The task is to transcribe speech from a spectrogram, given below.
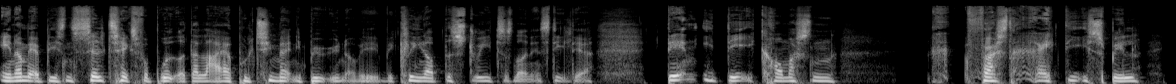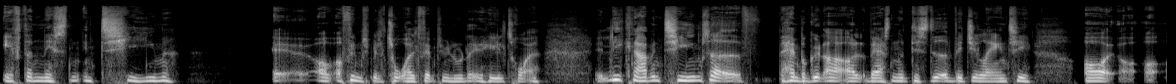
ender med at blive sådan en selvtægtsforbryder, der leger politimand i byen og vil, vil clean up the streets og sådan noget den stil der. Den idé kommer sådan først rigtig i spil efter næsten en time. Øh, og, og filmen spiller 92 minutter i det hele, tror jeg. Lige knap en time, så han begynder at være sådan en decideret vigilante, og, og,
